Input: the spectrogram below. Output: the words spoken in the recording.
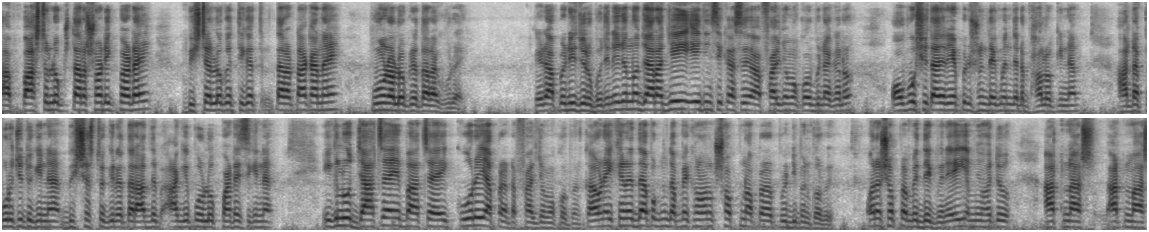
আর পাঁচটা লোক তারা সঠিক পাঠায়, বিশটা লোকের থেকে তারা টাকা নেয়, পনেরো লোকের তারা ঘুরায়। এটা আপনি নিজেরও বোঝেন এই জন্য যারা যেই এজেন্সির কাছে ফাইল জমা করবে না কেন, অবশ্যই তাদের রেপুটেশন দেখবেন এটা ভালো কিনা আরটা পরিচিত কিনা, বিশ্বস্ত কিনা, তার আগে আগে পর লোক পাঠাইছে কিনা, এগুলো যাচাই বাছাই করে আপনার একটা ফাইল জমা করবেন। কারণ এখানে দেওয়ার কিন্তু আপনি এখানে অনেক স্বপ্ন আপনার উপরে ডিপেন্ড করবে। অনেক স্বপ্ন আপনি দেখবেন, এই আমি হয়তো আট মাস আট মাস,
